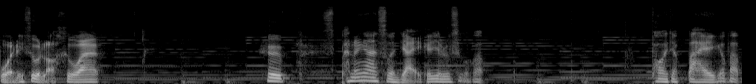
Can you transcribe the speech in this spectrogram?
ปวดที่สุดหรอคือว่า คือพนักงานส่วนใหญ่ก็จะรู้สึกว่าแบบพอจะไปก็แบบ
